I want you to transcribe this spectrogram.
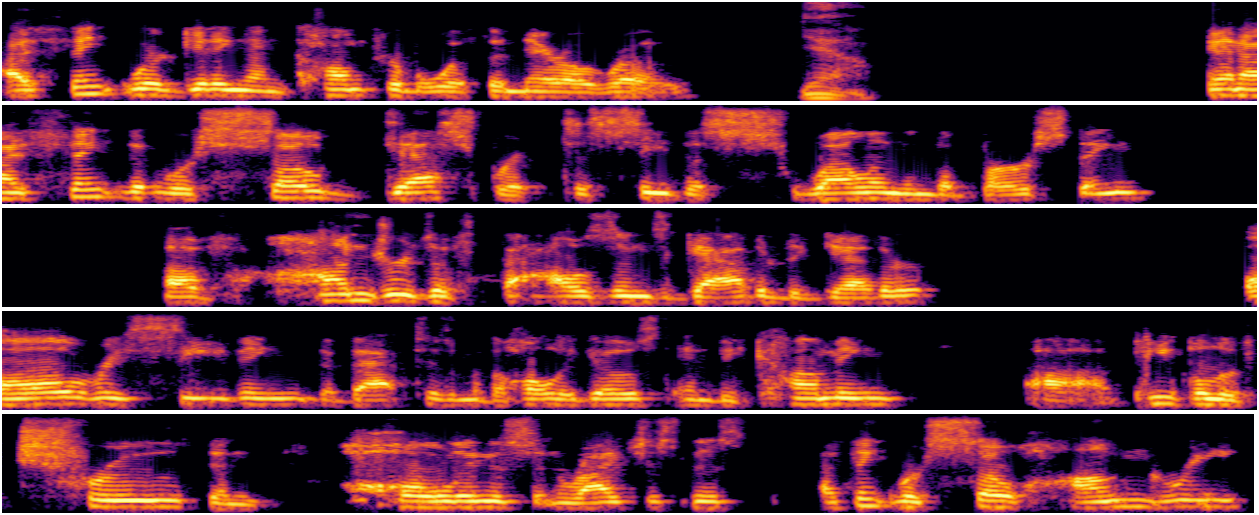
I think we're getting uncomfortable with the narrow road. Yeah. And I think that we're so desperate to see the swelling and the bursting of hundreds of thousands gathered together, all receiving the baptism of the Holy Ghost and becoming uh, people of truth and holiness and righteousness. I think we're so hungry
